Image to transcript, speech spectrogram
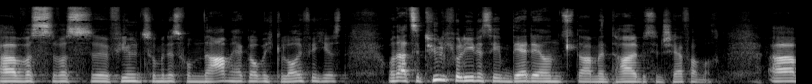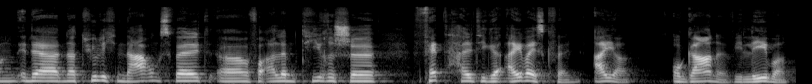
was, was äh, vielen zumindest vom Namen her, glaube ich, geläufig ist. Und Acetylcholin ist eben der, der uns da mental ein bisschen schärfer macht. Ähm, in der natürlichen Nahrungswelt äh, vor allem tierische, fetthaltige Eiweißquellen, Eier, Organe wie Leber,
